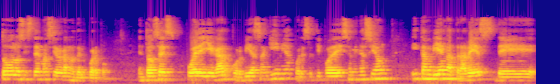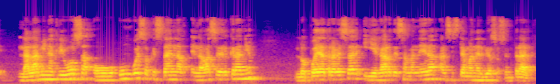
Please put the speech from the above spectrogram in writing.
todos los sistemas y órganos del cuerpo. Entonces puede llegar por vía sanguínea, por ese tipo de diseminación, y también a través de la lámina cribosa o un hueso que está en la, base del cráneo, lo puede atravesar y llegar de esa manera al sistema nervioso central.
